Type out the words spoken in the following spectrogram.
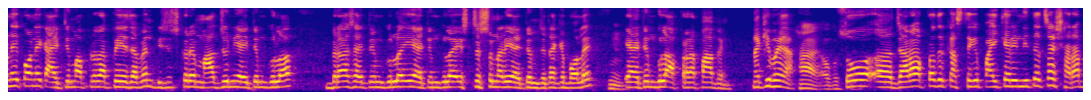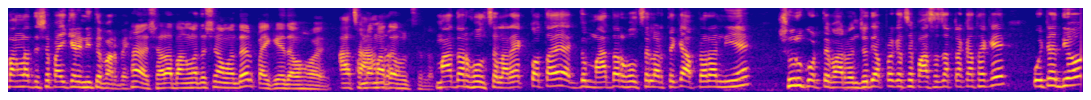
অনেক অনেক আইটেম আপনারা পেয়ে যাবেন। বিশেষ করে মাজুনি আইটেমগুলো ব্রাশ আইটেমগুলো এই আইটেমগুলো স্টেশনারি আইটেম যেটাকে বলে এই আইটেমগুলো আপনারা পাবেন। নাকি ভাইয়া? হ্যাঁ অবশ্যই। তো যারা আপনাদের কাছ থেকে পাইকারি নিতে চায় সারা বাংলাদেশে পাইকারি নিতে পারবে। হ্যাঁ সারা বাংলাদেশে আমাদের পাইকারি দেওয়া হয়। আচ্ছা মাদার হোলসেলার মাদার হোলসেলার এক কথায় একদম মাদার হোলসেলার থেকে আপনারা নিয়ে শুরু করতে পারবেন। যদি আপনার কাছে পাঁচ হাজার টাকা থাকে ওইটা দিয়েও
